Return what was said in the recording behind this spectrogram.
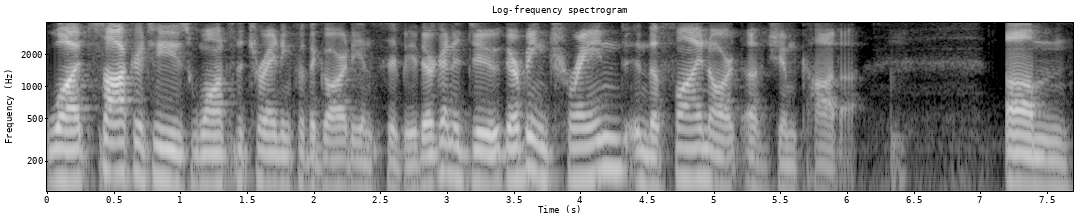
what Socrates wants the training for the Guardians to be. They're going to do, they're being trained in the fine art of Gymkata. Um,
